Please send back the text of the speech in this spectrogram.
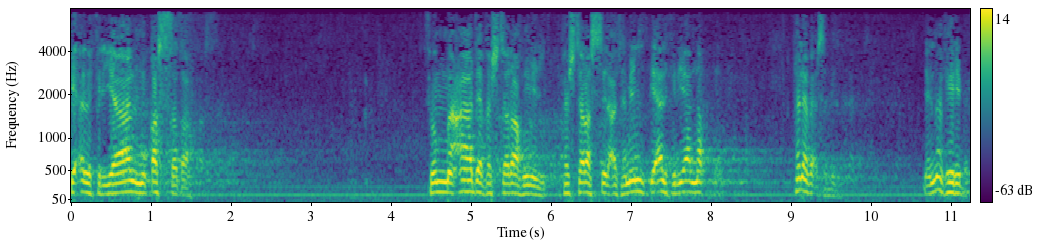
بألف ريال مقسطة ثم عاد فاشتراه منه فاشترى السلعة منه بألف ريال نقدا. فلا بأس به لأن ما في ربا.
